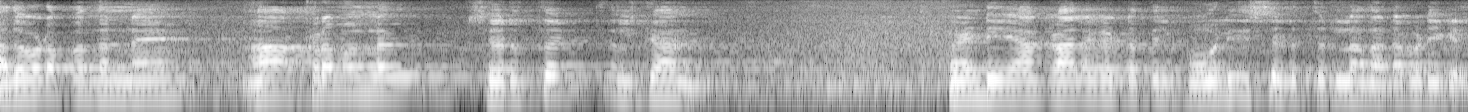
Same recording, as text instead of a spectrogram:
അതോടൊപ്പം തന്നെ ആ അക്രമങ്ങൾ ചെറുത്ത് നിൽക്കാൻ വേണ്ടി ആ കാലഘട്ടത്തിൽ പോലീസ് എടുത്തിട്ടുള്ള നടപടികൾ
